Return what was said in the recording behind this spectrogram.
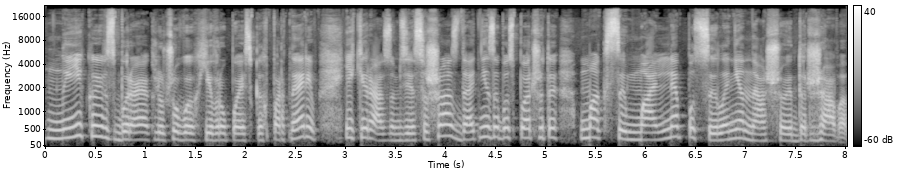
нині Київ збирає ключових європейських партнерів, які разом зі США здатні забезпечити максимальне посилення нашої держави.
